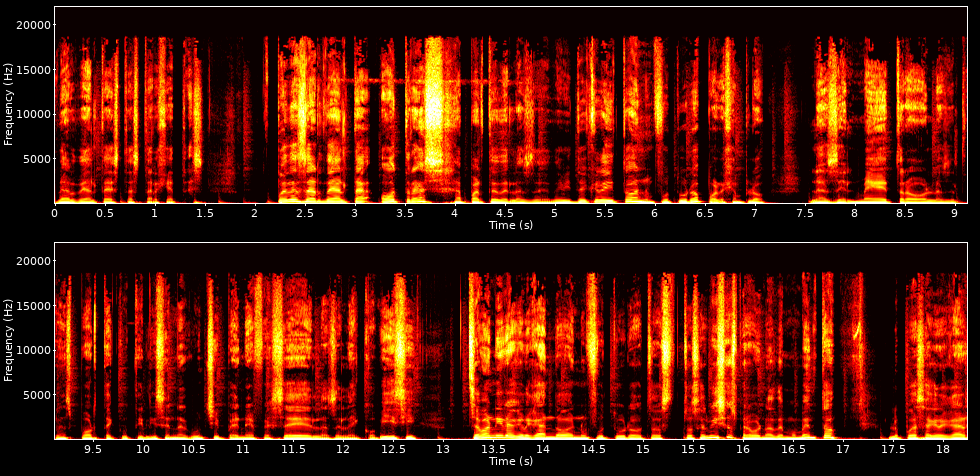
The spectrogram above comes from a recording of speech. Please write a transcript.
dar de alta estas tarjetas. Puedes dar de alta otras, aparte de las de débito y crédito, en un futuro, por ejemplo, las del metro, las del transporte que utilicen algún chip NFC, las de la Ecobici. Se van a ir agregando en un futuro otros, otros servicios, pero bueno, de momento lo puedes agregar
